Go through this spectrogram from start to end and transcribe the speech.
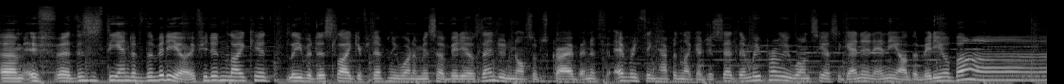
Um, if uh, this is the end of the video, if you didn't like it, leave a dislike. If you definitely want to miss our videos, then do not subscribe. And if everything happened like I just said, then we probably won't see us again in any other video. Bye!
